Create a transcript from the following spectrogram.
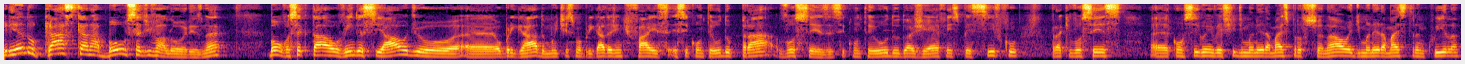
criando casca na bolsa de valores, né? Bom, você que está ouvindo esse áudio, é, obrigado, muitíssimo obrigado. A gente faz esse conteúdo para vocês. Esse conteúdo do AGF é específico para que vocês é, consigam investir de maneira mais profissional e de maneira mais tranquila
